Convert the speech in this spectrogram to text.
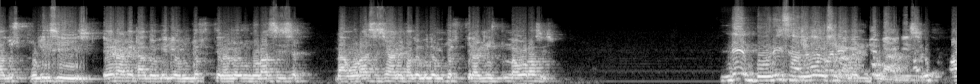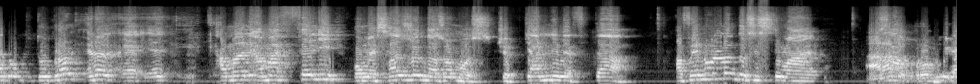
να τους πουλήσεις έναν εκατομμύριο πιο φτηνά, να τους αγοράσεις, να αγοράσεις έναν εκατομμύριο πιο φτηνά και τους να αγοράσεις. Ναι, μπορείς, αλλά... λέω σου να μην το κάνεις. Α, το- Το πρόβλημα... Άμα άμα θέλει ο μεσάζοντας όμως και πιάνει λεφτά, αφού είναι όλο το σύστημα... ε, Άρα σαν- το πρόβλημα,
